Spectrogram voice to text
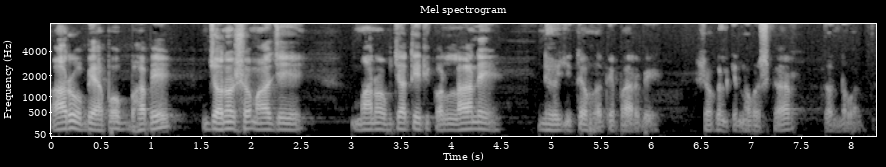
আরও ব্যাপকভাবে জনসমাজে মানব জাতির কল্যাণে নিয়োজিত হতে পারবে। সকলকে নমস্কার, ধন্যবাদ।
